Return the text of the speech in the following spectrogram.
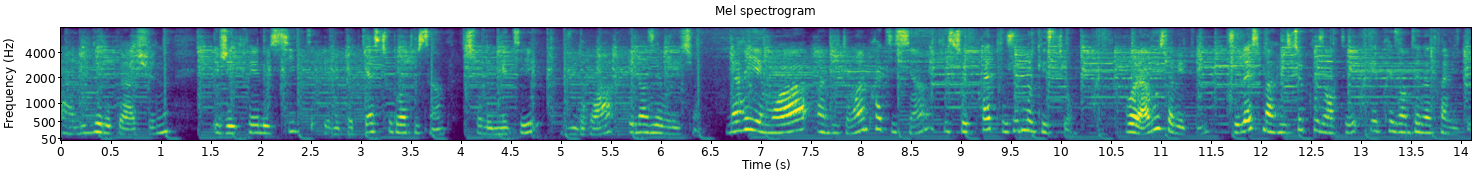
en Legal Operation et j'ai créé le site et le podcast Tout droit tout simple sur les métiers du droit et leurs évolutions. Marie et moi invitons un praticien qui se prête au jeu de nos questions. Voilà, vous savez tout. Je laisse Marie se présenter et présenter notre invité.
